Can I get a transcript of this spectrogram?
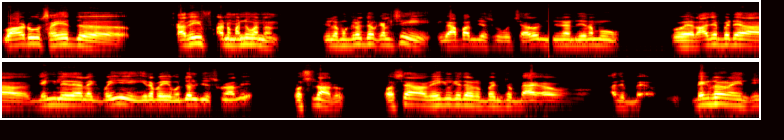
వాడు సయ్యద్ అరీఫ్ అండ్ మణివన్నన్ వీళ్ళ ముగ్గురితో కలిసి ఈ వ్యాపారం చేసుకువచ్చారు నిన్నటి దినము రాజంపేట జంగిల్ ఏరియాలోకి పోయి ఇరవై ముద్దలు తీసుకున్నారు. వస్తున్నారు. వస్తే ఆ వెహికల్కి కొంచెం అది బ్రేక్ డౌన్ అయింది.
